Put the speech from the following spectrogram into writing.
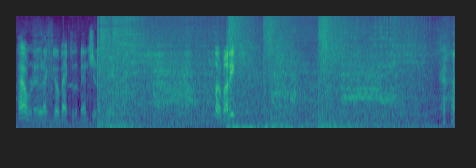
Power node. I can go back to the bench and upgrade. Hello, buddy.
